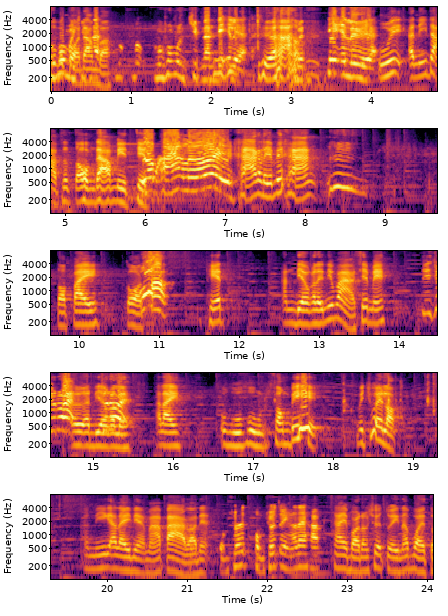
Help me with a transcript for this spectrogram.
พูดว่ากอดดำเหรอมึงมึงพูดมึงคลิปนั้นเดะเลยอะอ้าวเหมือนเดะเลยอะอุ้ยอันนี้ดาบสตอมดาเมจเจ็ดเริ่มค้างเลยค้างเลยไม่ค้าง ต่อไปกอดโอ้เพชรอันเดียวกันเลยนี่หว่าใช่ไหมดีช่วยด้วยเอออันเดียวกันเลย อะไรโอ้โหฝูงซอมบี้ไม่ช่วยหรอก อันนี้อะไรเนี่ยหมาป่าเหรอเนี่ยผมช่วยผมช่วยตัวเองก็ได้ครับใช่บอยต้องช่วยตัวเองนะบอยโต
